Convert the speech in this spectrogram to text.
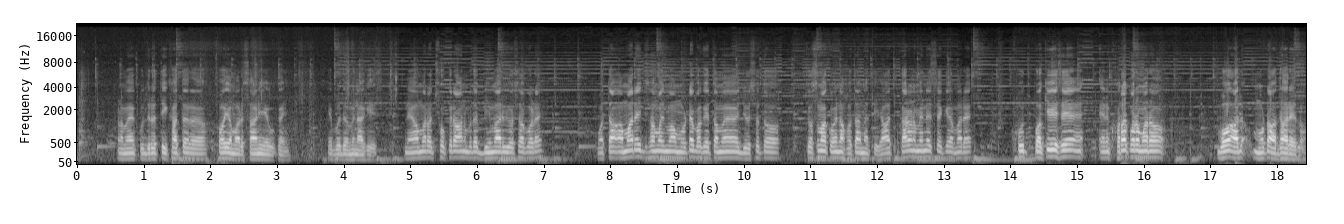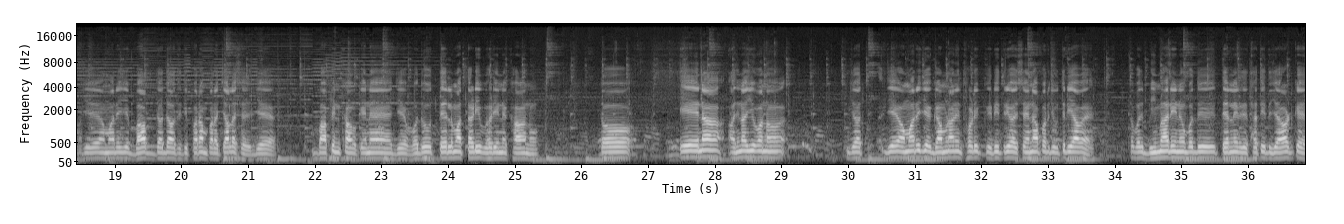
પણ અમે કુદરતી ખાતર હોય અમારે સાણી એવું કંઈ, એ બધું અમે નાખીએ છીએ. ને અમારા છોકરાઓને બધા બીમાર ઓછા પડે. અમારે જ સમાજમાં મોટા ભાગે તમે જોશો તો ચશ્મા કોઈના હોતા નથી. આ કારણ મને છે કે અમારે ખુદ પકવીએ છીએ, એને ખોરાક પર અમારો બહુ મોટો આધાર રહેલો. જે અમારી જે બાપ દાદાઓથી પરંપરા ચાલે છે, જે બાફીને ખાવ કે એને જે વધુ તેલમાં તળી ભરીને ખાવાનું, તો એના આજના યુવાનો જો અમારી જે ગામડાની થોડીક રીત રિવાજ છે, એના પર જે ઉતરી આવે, તો બધી બીમારીને બધી તેલની રીતે થતી જે અટકે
